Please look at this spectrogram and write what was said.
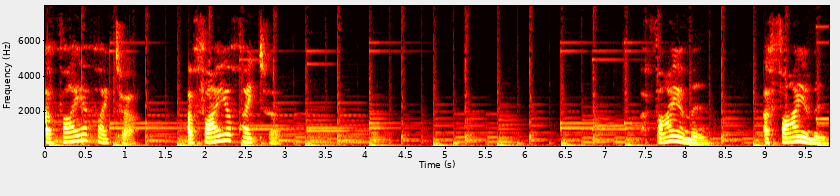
A firefighter. A firefighter. A fireman. A fireman.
